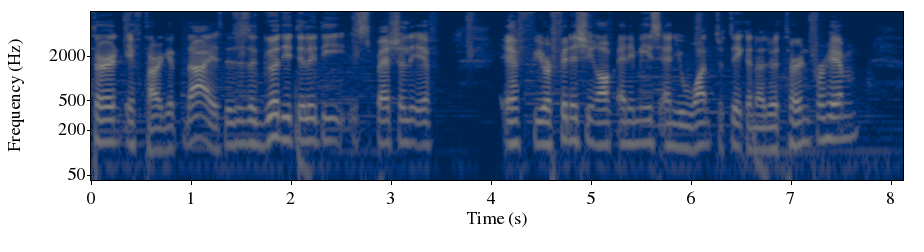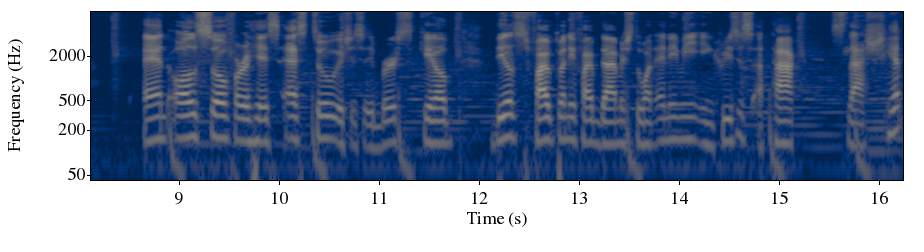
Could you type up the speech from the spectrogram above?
turn if target dies. This is a good utility, especially if if you're finishing off enemies and you want to take another turn for him. And also for his S2, which is a burst skill, deals 525 damage to one enemy, increases attack slash hit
